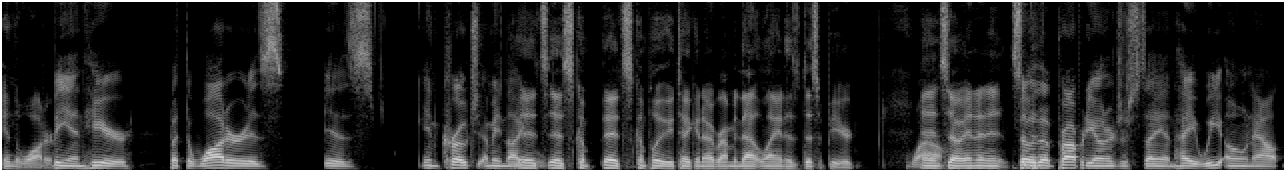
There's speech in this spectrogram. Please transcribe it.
in the water." being here, but the water is is encroach. I mean, like it's it's com- it's completely taken over. I mean, that land has disappeared, wow. and so and, and it, so but the property owners are saying, "Hey, we own out,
